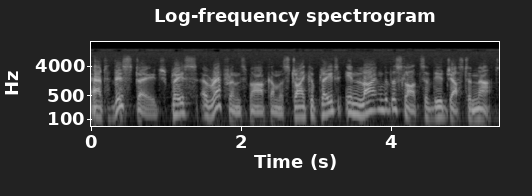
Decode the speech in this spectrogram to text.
At this stage, place a reference mark on the striker plate in line with the slots of the adjuster nut.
